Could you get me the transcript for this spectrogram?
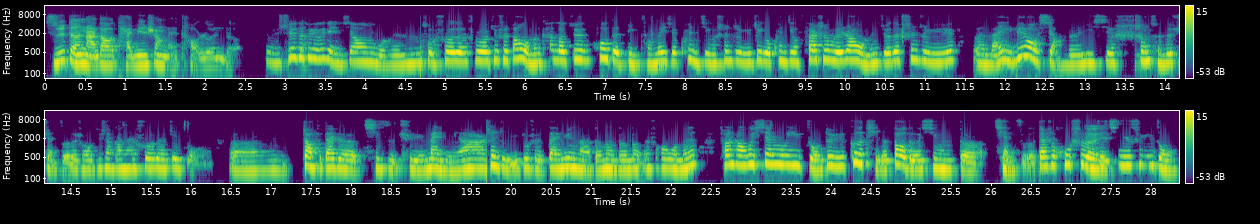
值得拿到台面上来讨论的。对，这个就有点像我们所说的，说就是当我们看到最后的底层的一些困境，甚至于这个困境发生为让我们觉得甚至于呃难以料想的一些生存的选择的时候，就像刚才说的这种。嗯，丈夫带着妻子去卖淫啊，甚至于就是代孕呐，等等等等的时候，我们常常会陷入一种对于个体的道德性的谴责，但是忽视了这其实是一种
